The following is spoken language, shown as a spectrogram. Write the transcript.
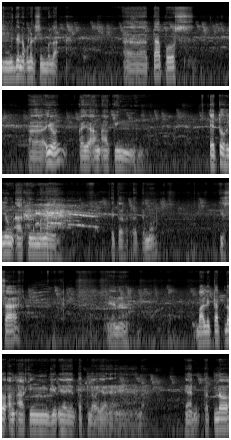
Hindi din ako nagsimula. Ah, tapos, ah, ayun, kaya ang aking, ito yung aking mga, ito, ito mo, isa, yan na, bali tatlo ang aking, yan, tatlo, yan, yan, yan, yan, tatlo,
